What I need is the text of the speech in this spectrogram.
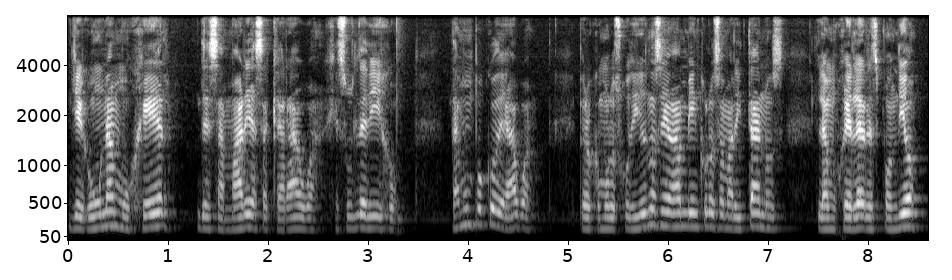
llegó una mujer de Samaria a sacar agua. Jesús le dijo, dame un poco de agua. Pero como los judíos no se llevaban bien con los samaritanos, la mujer le respondió,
